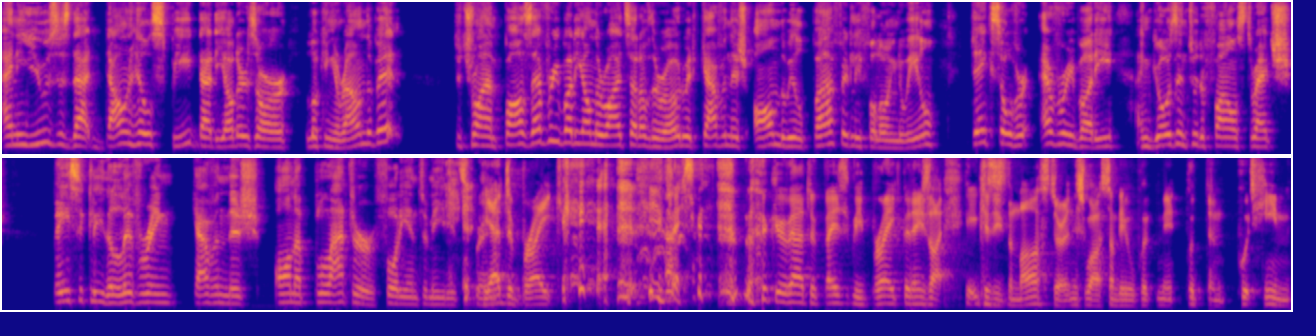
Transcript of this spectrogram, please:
and he uses that downhill speed that the others are looking around a bit to try and pass everybody on the right side of the road with Cavendish on the wheel, perfectly following the wheel, takes over everybody and goes into the final stretch, basically delivering Cavendish on a platter for the intermediate sprint. he had to break. he basically, had to basically break, but then he's like, because he's the master, and this is why some people put put them put him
